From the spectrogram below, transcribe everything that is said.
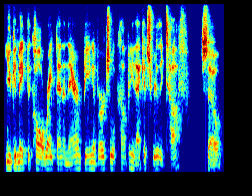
you can make the call right then and there. Being a virtual company that gets really tough. So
